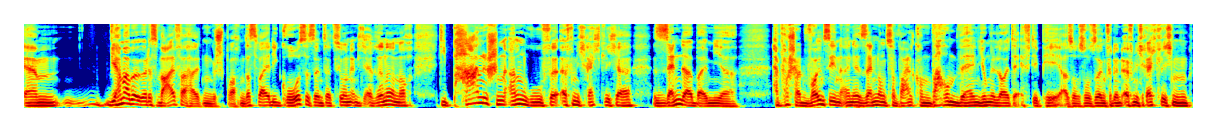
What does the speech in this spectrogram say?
Ähm, wir haben aber über das Wahlverhalten gesprochen. Das war ja die große Sensation. Und ich erinnere noch die panischen Anrufe öffentlich-rechtlicher Sender bei mir. Herr Poschardt, wollen Sie in eine Sendung zur Wahl kommen? Warum wählen junge Leute FDP? Also sozusagen für den öffentlich-rechtlichen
